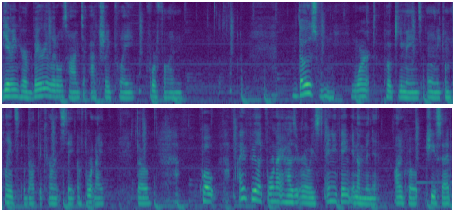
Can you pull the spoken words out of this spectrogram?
giving her very little time to actually play for fun. Those weren't Pokimane's only complaints about the current state of Fortnite though. Quote, I feel like Fortnite hasn't released anything in a minute, unquote, she said,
